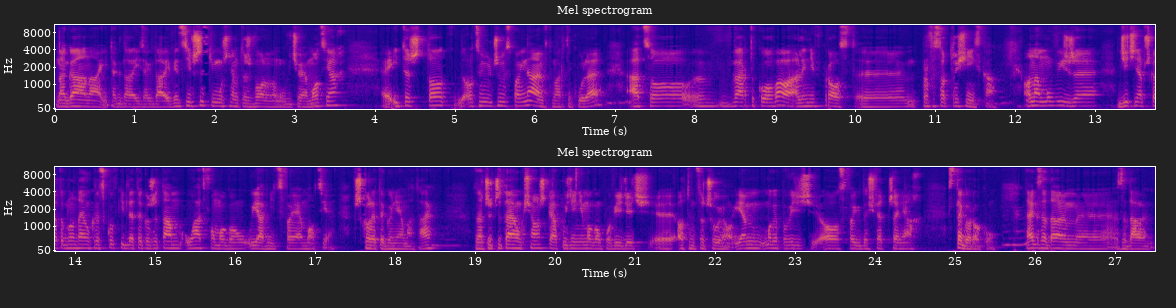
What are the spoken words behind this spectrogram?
Nagana i tak dalej, i tak dalej. Więc nie wszystkim uczniom też wolno mówić o emocjach. E, I też to, o czym czym wspominałem w tym artykule, a co wyartykułowała, ale nie wprost, e, profesor Trosińska. Ona mówi, że dzieci na przykład oglądają kreskówki, dlatego że tam łatwo mogą ujawnić swoje emocje. W szkole tego nie ma, tak? Znaczy czytają książkę, a później nie mogą powiedzieć e, o tym, co czują. I Ja mogę powiedzieć o swoich doświadczeniach z tego roku. Tak, zadałem, zadałem.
